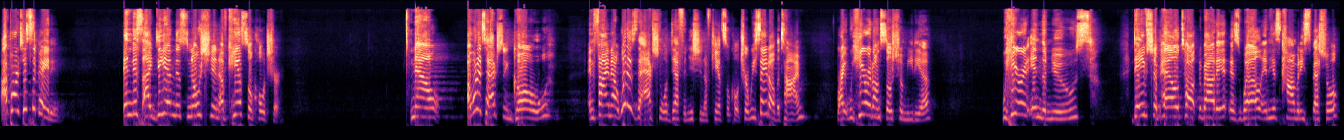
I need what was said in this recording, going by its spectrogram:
I participated in this idea and this notion of cancel culture. Now, I wanted to actually go and find out what is the actual definition of cancel culture. We say it all the time, right? We hear it on social media. We hear it in the news. Dave Chappelle talked about it as well in his comedy special,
